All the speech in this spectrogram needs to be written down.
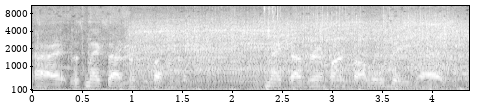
Alright, let's max out. Let's max out grandpa and call it a day, guys.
